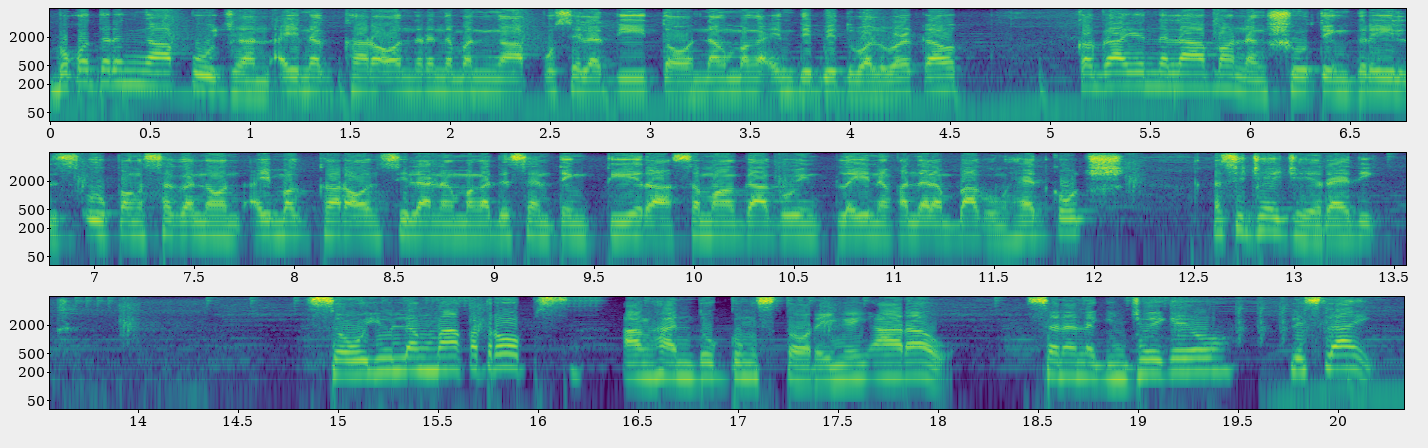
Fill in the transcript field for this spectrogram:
Bukod rin nga po dyan ay nagkaroon rin naman nga po sila dito ng mga individual workout kagaya na lamang ng shooting drills upang sa ganon ay magkaroon sila ng mga desenteng tira sa mga gagawing play ng kanilang bagong head coach na si JJ Redick. So yun lang mga katrops, ang handog kong story ngayong araw. Sana nag-enjoy kayo, please like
